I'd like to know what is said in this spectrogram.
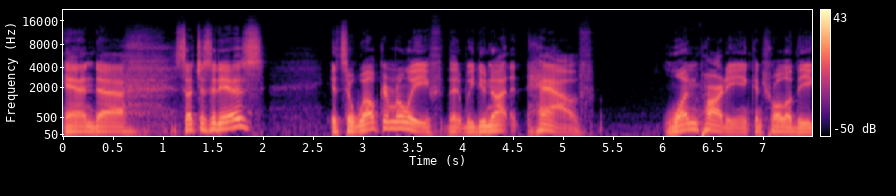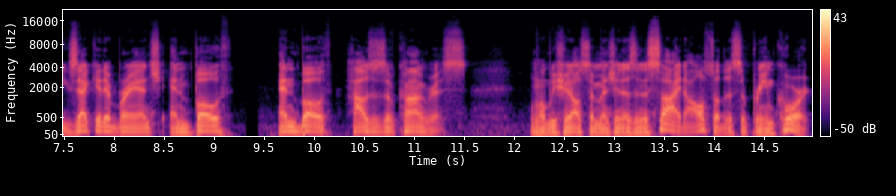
And uh, such as it is, it's a welcome relief that we do not have one party in control of the executive branch and both and both houses of Congress. Well, we should also mention as an aside also the Supreme Court.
